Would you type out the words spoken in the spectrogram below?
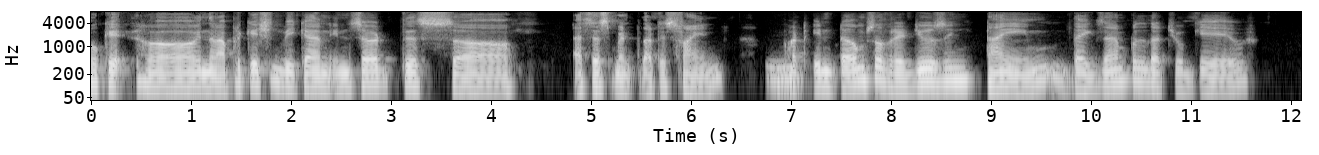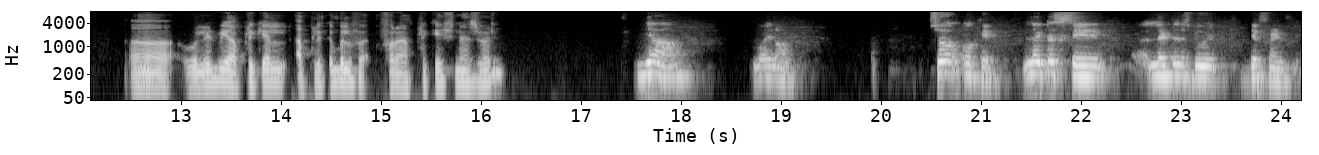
okay uh, in an application we can insert this uh, assessment. That is fine. Mm, but in terms of reducing time the example that you gave uh, will it be applicable applicable for, for application as well? Yeah why not? So okay let us say let us do it differently.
